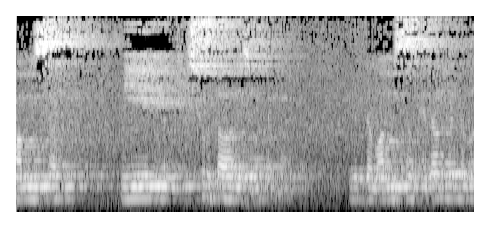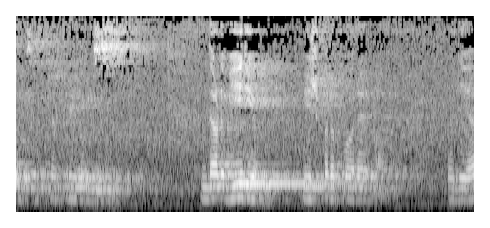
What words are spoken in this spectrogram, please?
വംശം ശ്രുതാനുസൃതം നിന്റെ വംശം ഏതാണ് നിന്റെ വംശം. ക്ഷത്രിയ വംശം എന്താണ് വീര്യം? ഭീഷ്മരെ പോലെയുള്ള വലിയ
